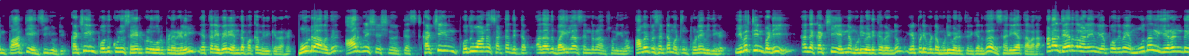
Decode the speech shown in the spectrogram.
in party executive கட்சியின் பொதுக்குழு செயற்குழு உறுப்பினர்களில் எத்தனை பேர் எந்த பக்கம் இருக்கிறார்கள்? மூன்றாவது ஆர்கனைசேஷனல் டெஸ்ட் கட்சியின் பொதுவான சட்டத்திட்டம் அதாவது பைலாஸ் என்று நாம் சொல்கிறோம் அமைப்பு சட்டம் மற்றும் துணை விதிகள். இவற்றின்படி அந்த கட்சி என்ன முடிவெடுக்க வேண்டும்? எப்படிப்பட்ட முடிவெடுத்திருக்கிறது? அது சரியா தவறா? ஆனால் தேர்தல் ஆணையம் எப்போதுமே முதல் இரண்டு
